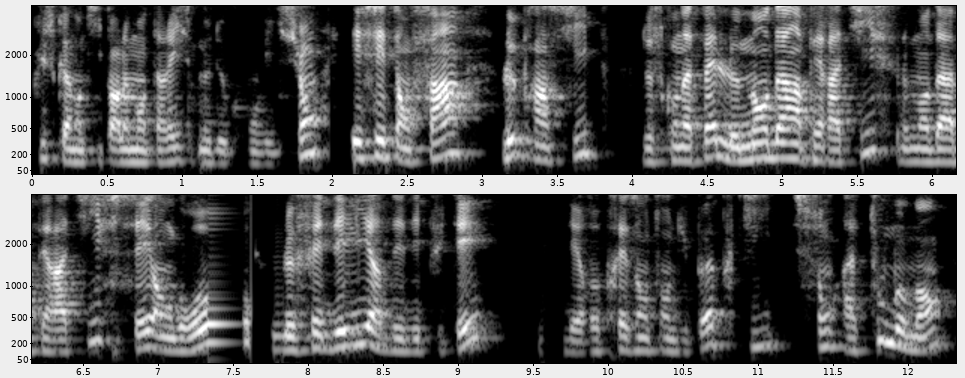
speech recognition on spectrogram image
plus qu'un antiparlementarisme de conviction. Et c'est enfin le principe de ce qu'on appelle le mandat impératif. Le mandat impératif, c'est en gros le fait d'élire des députés des représentants du peuple qui sont à tout moment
